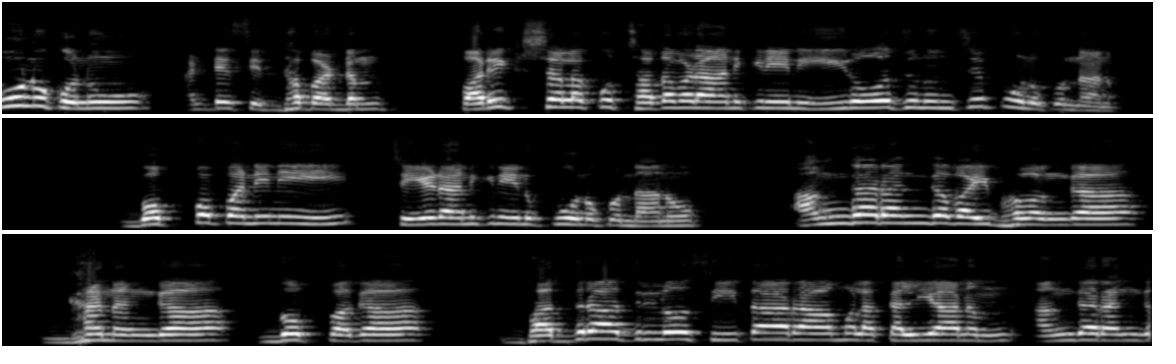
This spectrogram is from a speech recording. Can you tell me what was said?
పూనుకొను అంటే సిద్ధపడ్డం. పరీక్షలకు చదవడానికి నేను ఈ రోజు నుంచే పూనుకున్నాను. గొప్ప పనిని చేయడానికి నేను పూనుకున్నాను. అంగరంగ వైభవంగా ఘనంగా గొప్పగా భద్రాద్రిలో సీతారాముల కళ్యాణం అంగరంగ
